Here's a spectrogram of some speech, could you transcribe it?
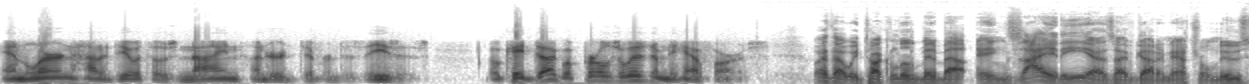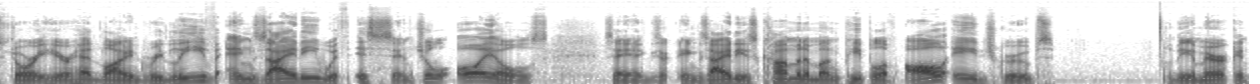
and learn how to deal with those 900 different diseases. Okay, Doug, what pearls of wisdom do you have for us? Well, I thought we'd talk a little bit about anxiety, as I've got a natural news story here headlined Relieve Anxiety with Essential Oils. Say anxiety is common among people of all age groups. The American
